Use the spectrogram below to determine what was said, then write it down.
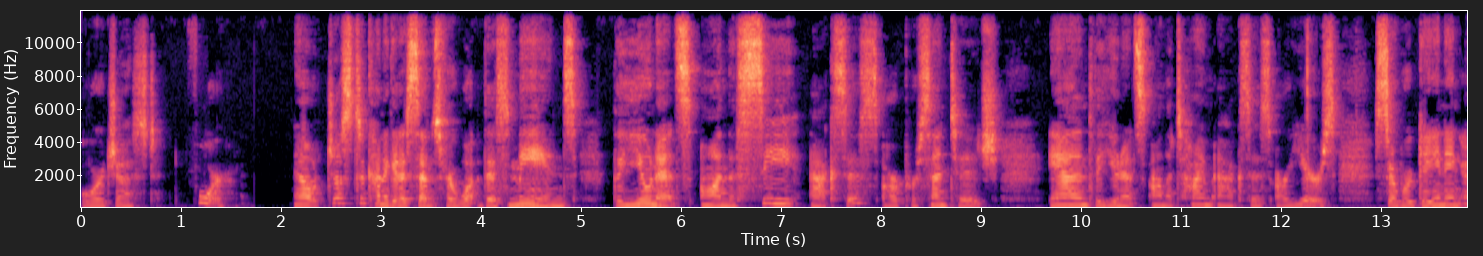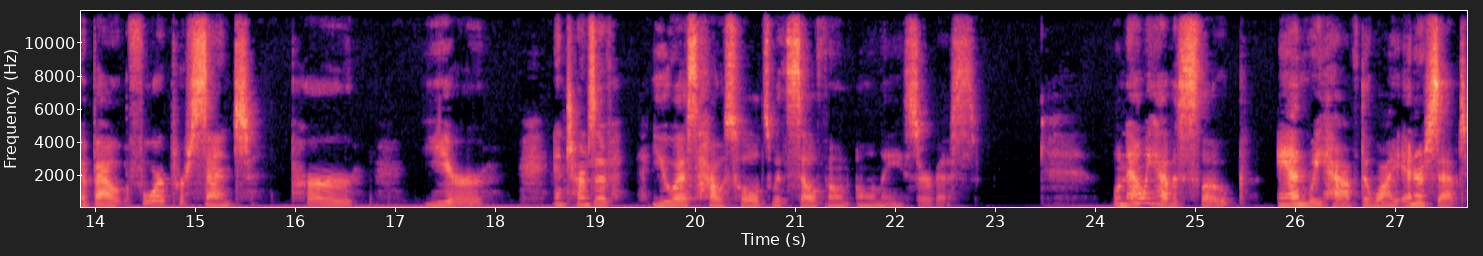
or just 4. Now, just to kind of get a sense for what this means, the units on the c-axis are percentage, and the units on the time axis are years. So we're gaining about 4% per year in terms of US households with cell phone only service. Well, now we have a slope and we have the y-intercept,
